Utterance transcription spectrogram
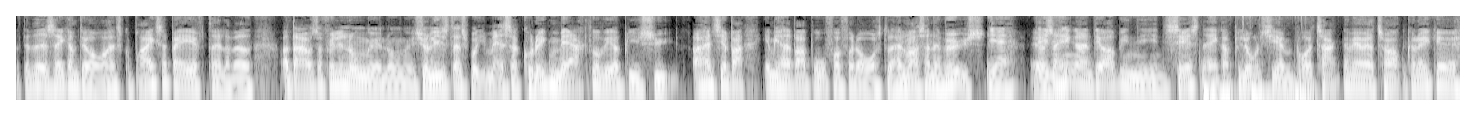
Og der ved jeg så ikke, om det var over, han skulle brække sig bagefter, eller hvad. Og der er jo selvfølgelig nogle, øh, nogle journalister, der spurgte, jamen altså, kunne du ikke mærke, du var ved at blive syg? Og han siger bare, jamen jeg havde bare brug for at få det overstået. Han var så nervøs. ja, Og så hænger han deroppe i en, i en Cessna, ikke? og piloten siger, jamen, på tanken er ved at være tom, kan du ikke... Øh... det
